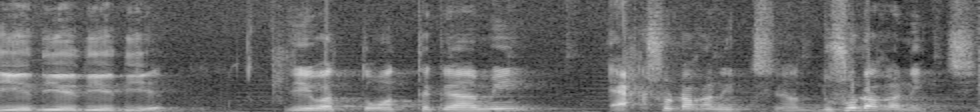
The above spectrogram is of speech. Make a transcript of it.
দিয়ে দিয়ে দিয়ে দিয়ে, যে এবার তোমার থেকে আমি একশো টাকা নিচ্ছি না, দুশো টাকা নিচ্ছি।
